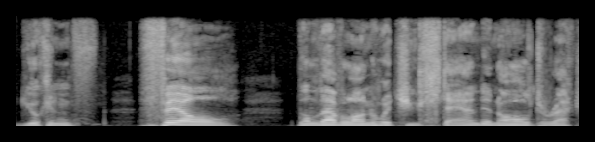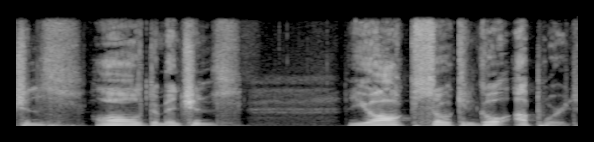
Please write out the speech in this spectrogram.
you can f- fill the level on which you stand in all directions, all dimensions. You also can go upward.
